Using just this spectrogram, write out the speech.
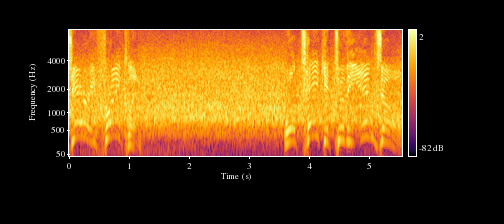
Jerry Franklin will take it to the end zone.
